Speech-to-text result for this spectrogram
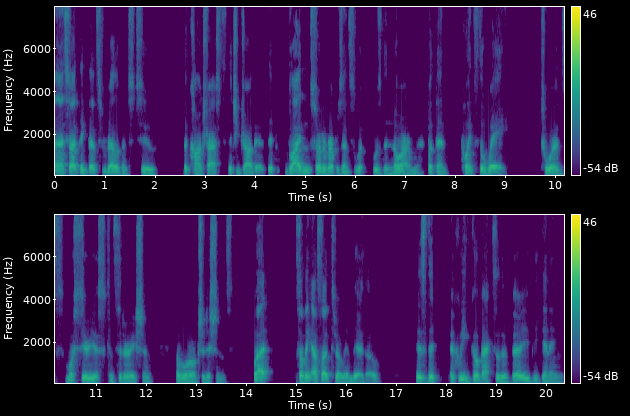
And so I think that's relevant to the contrast that you draw there, that Blyden sort of represents what was the norm, but then points the way towards more serious consideration of oral traditions. But something else I'd throw in there, though, is that if we go back to the very beginning,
